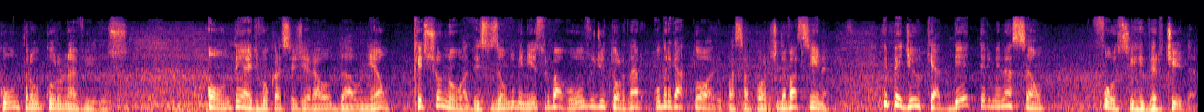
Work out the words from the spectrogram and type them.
contra o coronavírus. Ontem, a Advocacia Geral da União questionou a decisão do ministro Barroso de tornar obrigatório o passaporte da vacina e pediu que a determinação fosse revertida.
